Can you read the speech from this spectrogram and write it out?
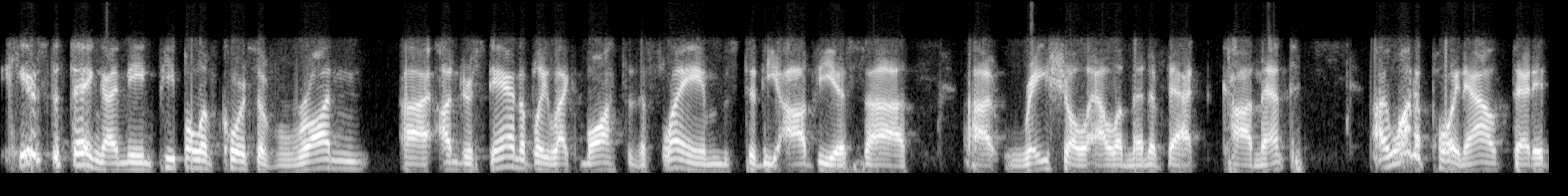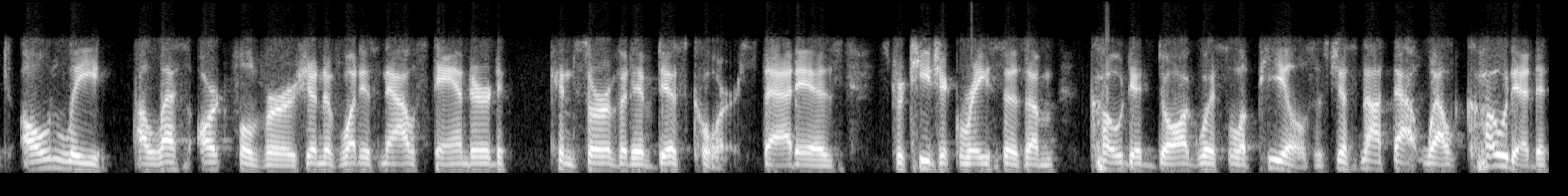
here's the thing I mean, people, of course, have run, uh, understandably, like moth to the flames to the obvious uh, uh, racial element of that comment. I want to point out that it's only a less artful version of what is now standard conservative discourse. That is, strategic racism, coded dog whistle appeals. It's just not that well coded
